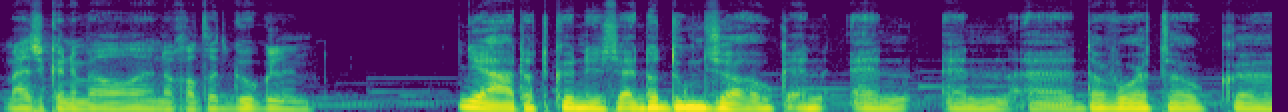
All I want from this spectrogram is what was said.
Maar ze kunnen wel nog altijd googlen. Ja, dat kunnen ze en dat doen ze ook. En, en, en uh, daar wordt ook, uh,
